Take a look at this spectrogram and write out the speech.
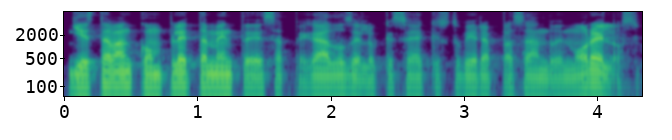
y estaban completamente desapegados de lo que sea que estuviera pasando en Morelos.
